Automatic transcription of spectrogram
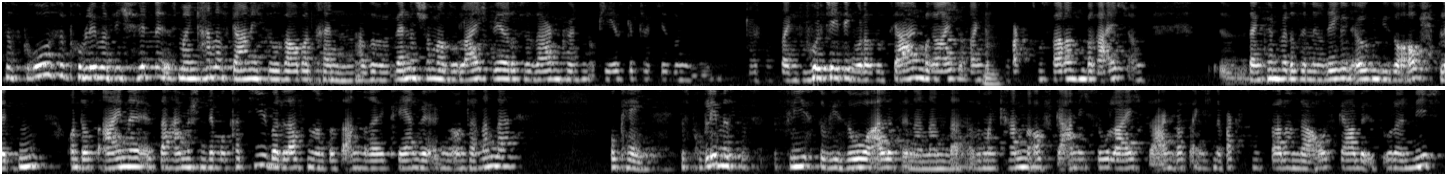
Das große Problem, was ich finde, ist, man kann das gar nicht so sauber trennen. Also wenn es schon mal so leicht wäre, dass wir sagen könnten, okay, es gibt halt hier so einen gewissen sozusagen wohltätigen oder sozialen Bereich und dann gibt es einen wachstumsfördernden Bereich und äh, dann können wir das in den Regeln irgendwie so aufsplitten und das eine ist der heimischen Demokratie überlassen und das andere klären wir irgendwie untereinander okay. Das Problem ist, das fließt sowieso alles ineinander. Also man kann oft gar nicht so leicht sagen, was eigentlich eine wachstumsfördernde Ausgabe ist oder nicht.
